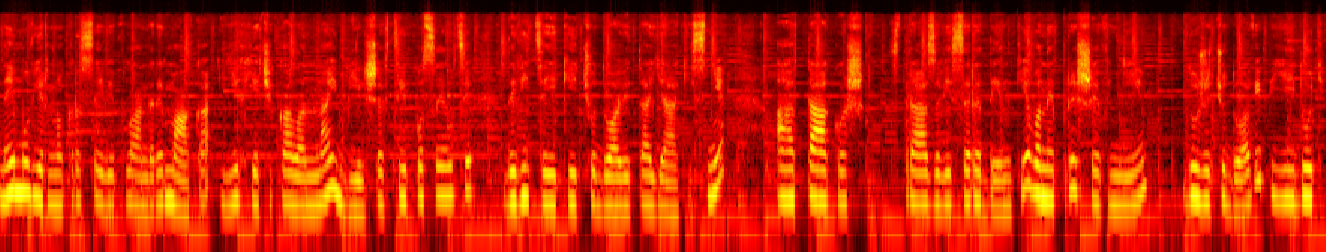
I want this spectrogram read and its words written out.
Неймовірно красиві планери мака, їх я чекала найбільше в цій посилці. Дивіться, які чудові та якісні. А також стразові серединки, вони пришивні. Дуже чудові, підійдуть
